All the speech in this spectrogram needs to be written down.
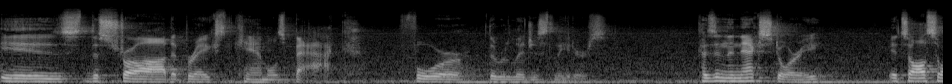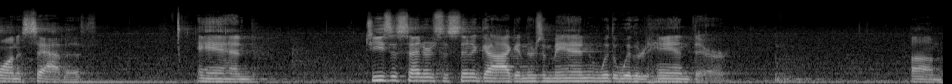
is the straw that breaks the camel's back for the religious leaders. Because in the next story, it's also on a Sabbath, and Jesus enters the synagogue, and there's a man with a withered hand there. Um,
